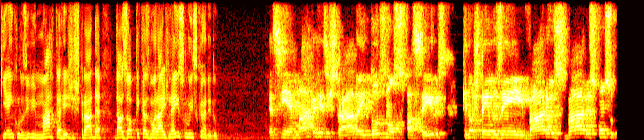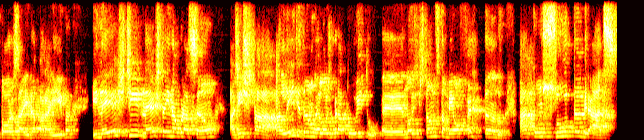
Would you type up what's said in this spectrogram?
que é inclusive marca registrada das ópticas morais. Não é isso, Luiz Cândido? É sim, é marca registrada e todos os nossos parceiros que nós temos em vários, vários consultórios aí da Paraíba. E neste, nesta inauguração, a gente está, além de dando um relógio gratuito, é, nós estamos também ofertando a consulta grátis.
